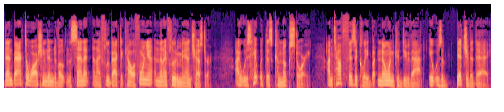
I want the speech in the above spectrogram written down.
then back to Washington to vote in the Senate, and I flew back to California, and then I flew to Manchester. I was hit with this Canuck story. I'm tough physically, but no one could do that. It was a bitch of a day.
